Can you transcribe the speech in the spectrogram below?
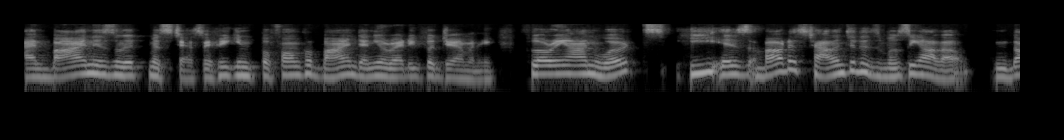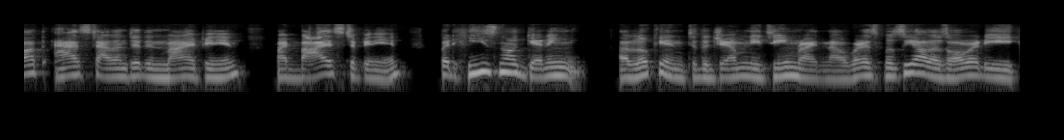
and Bayern is the litmus test. If he can perform for Bayern, then you're ready for Germany. Florian Wirtz, he is about as talented as Musiala, not as talented in my opinion, my biased opinion, but he's not getting a look into the Germany team right now, whereas Musiala is already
